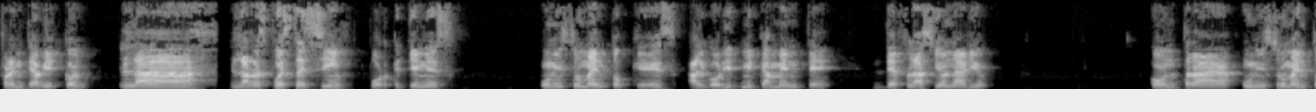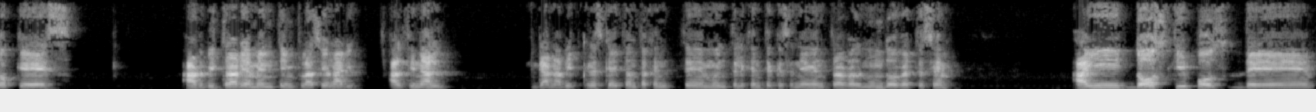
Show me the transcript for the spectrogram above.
frente a Bitcoin, la, la respuesta es sí, porque tienes un instrumento que es algorítmicamente deflacionario contra un instrumento que es arbitrariamente inflacionario. Al final, gana Bit. ¿Crees que hay tanta gente muy inteligente que se niega a entrar al mundo de BTC? Hay dos tipos de...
